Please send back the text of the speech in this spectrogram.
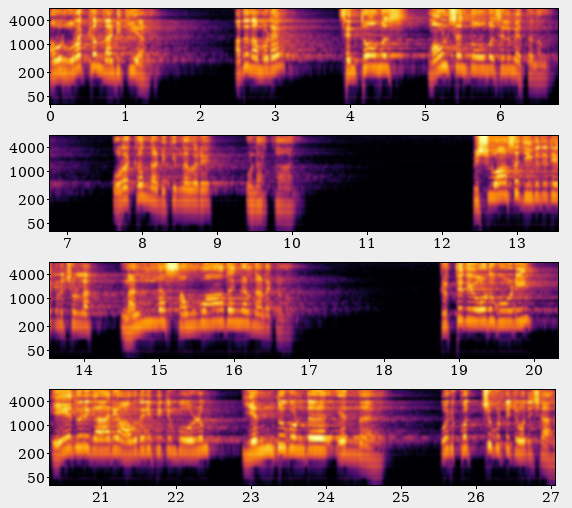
അവർ ഉറക്കം നടിക്കുകയാണ്. അത് നമ്മുടെ സെന്റ് തോമസ് മൗണ്ട് സെന്റ് തോമസിലും എത്തണം. ഉറക്കം നടിക്കുന്നവരെ ഉണർത്താൻ. വിശ്വാസ ജീവിതത്തെക്കുറിച്ചുള്ള നല്ല സംവാദങ്ങൾ നടക്കണം. കൃത്യതയോടുകൂടി ഏതൊരു കാര്യം അവതരിപ്പിക്കുമ്പോഴും എന്തുകൊണ്ട് എന്ന് ഒരു കൊച്ചുകുട്ടി ചോദിച്ചാൽ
